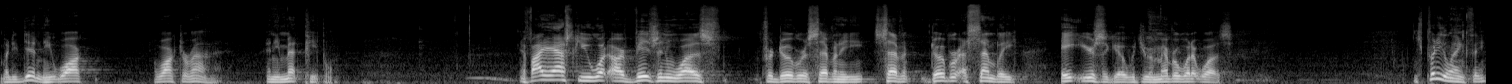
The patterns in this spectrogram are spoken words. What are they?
But he didn't. He walked, walked around and he met people. If I ask you what our vision was for Dover Assembly, Dover Assembly eight years ago, would you remember what it was? It's pretty lengthy.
